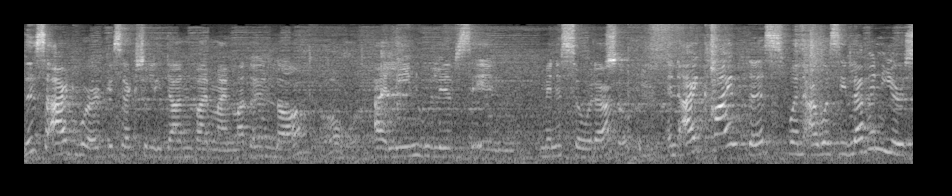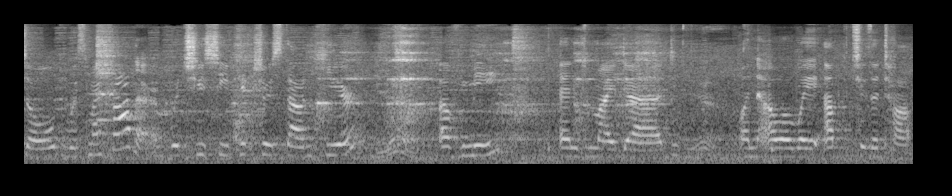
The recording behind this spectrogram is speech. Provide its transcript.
This artwork is actually done by my mother-in-law, Oh, Eileen, who lives in Minnesota. And I climbed this when I was 11 years old with my father, which you see pictures down here yeah, of me and my dad yeah. on our way up to the top.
